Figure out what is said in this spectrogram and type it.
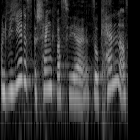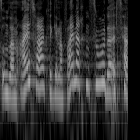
Und wie jedes Geschenk, was wir so kennen aus unserem Alltag, wir gehen auf Weihnachten zu, da ist ja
